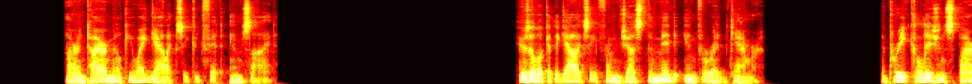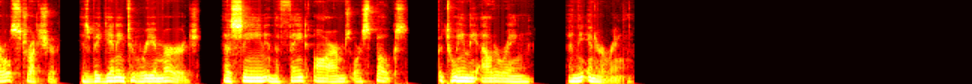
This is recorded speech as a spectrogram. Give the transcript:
Our entire Milky Way galaxy could fit inside. Here's a look at the galaxy from just the mid-infrared camera. The pre-collision spiral structure is beginning to re-emerge, as seen in the faint arms or spokes between the outer ring and the inner ring.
